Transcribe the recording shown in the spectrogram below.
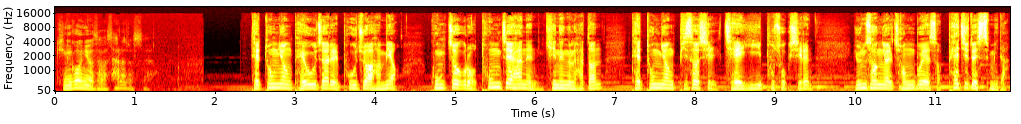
김건희 여사가 사라졌어요. 대통령 배우자를 보좌하며 공적으로 통제하는 기능을 하던 대통령 비서실 제2부속실은 윤석열 정부에서 폐지됐습니다.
